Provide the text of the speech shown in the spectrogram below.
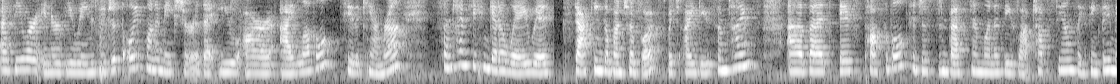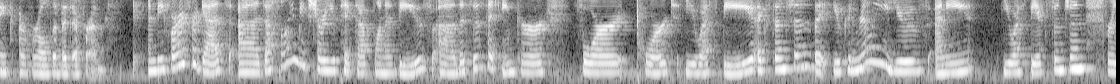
as you are interviewing, you just always want to make sure that you are eye level to the camera Sometimes you can get away with stacking a bunch of books, which I do sometimes, uh, but if possible to just invest in one of these laptop stands, I think they make a world of a difference. And before I forget, uh, definitely make sure you pick up one of these. Uh, this is the Anker 4 port USB extension, but you can really use any USB extension. For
